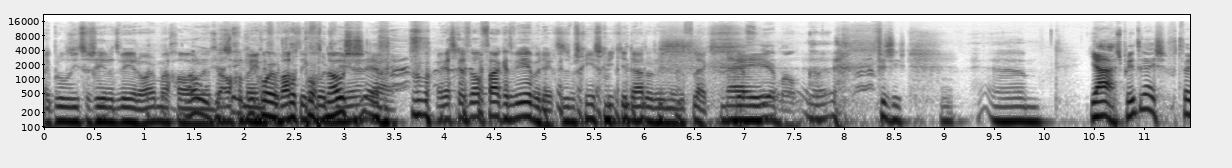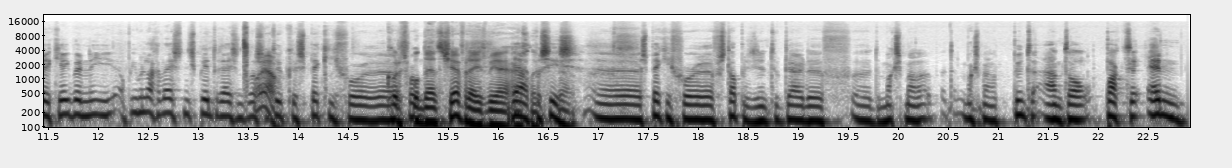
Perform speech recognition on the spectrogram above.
Ik bedoel niet zozeer het weer hoor, maar gewoon Oh, de ik algemene verwachting voor het prognoses weer. en- Ja. Jij schrijft wel vaak het weerbericht, dus misschien schiet je daardoor in de reflex. Nee, eh, precies. Ehm, ja, sprintrace. Voor de tweede keer. Ik ben op Imola geweest in die sprintrace. En het was Oh ja. natuurlijk een spekkie voor... eh, Correspondent chefrace ben jij Ja, eigenlijk. precies. Eh spekkie voor eh, Verstappen, die natuurlijk daar de, eh, de maximale, het maximale puntenaantal pakte. En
